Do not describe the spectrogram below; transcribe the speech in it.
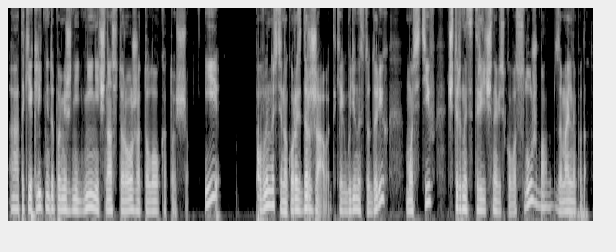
такі як літні допоміжні дні, нічна сторожа, толока тощо, і повинності на користь держави, такі як будівництво доріг, мостів, 14-річна військова служба, земельний податок.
